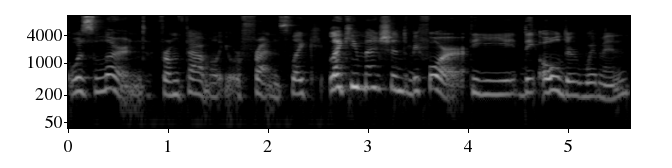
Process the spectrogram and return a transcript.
was learned from family or friends like like you mentioned before the the older women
